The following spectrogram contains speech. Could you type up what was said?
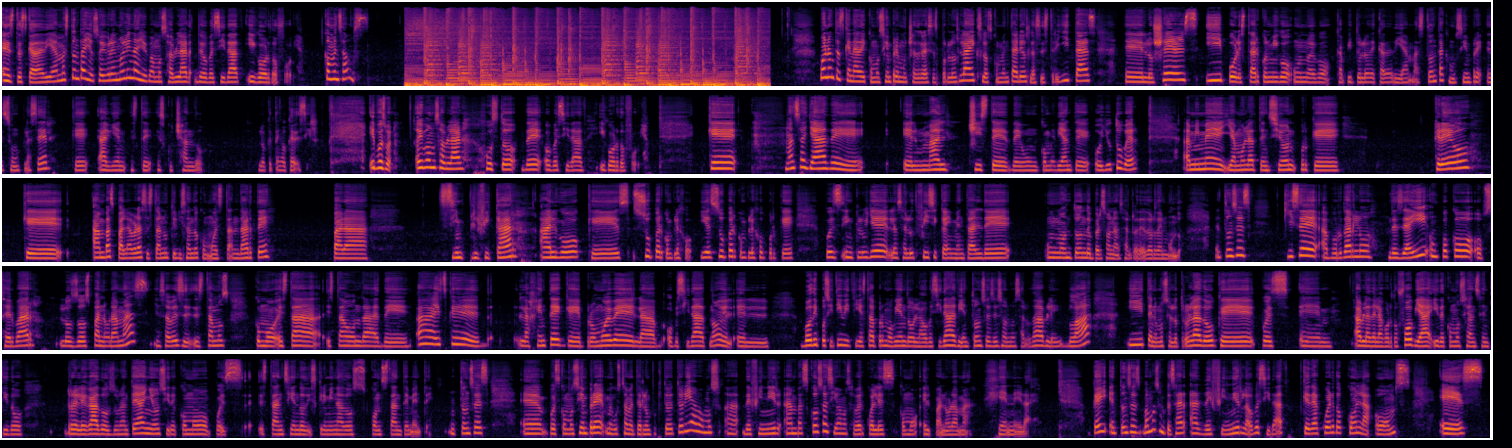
Esto es cada día más tonta. Yo soy Bren Molina y hoy vamos a hablar de obesidad y gordofobia. Comenzamos. Bueno, antes que nada y como siempre, muchas gracias por los likes, los comentarios, las estrellitas, eh, los shares y por estar conmigo un nuevo capítulo de cada día más tonta. Como siempre, es un placer que alguien esté escuchando lo que tengo que decir. Y pues bueno, hoy vamos a hablar justo de obesidad y gordofobia. Que más allá de el mal chiste de un comediante o youtuber, a mí me llamó la atención porque creo que ambas palabras se están utilizando como estandarte para simplificar algo que es súper complejo. Y es súper complejo porque pues incluye la salud física y mental de un montón de personas alrededor del mundo. Entonces, quise abordarlo desde ahí, un poco observar los dos panoramas, ya sabes, e, estamos como esta, esta onda de, ah, es que la gente que promueve la obesidad, ¿no? El, el body positivity está promoviendo la obesidad y entonces eso no es saludable y bla. Y tenemos el otro lado que pues eh, habla de la gordofobia y de cómo se han sentido relegados durante años y de cómo pues están siendo discriminados constantemente. Entonces, eh, pues como siempre me gusta meterle un poquito de teoría, vamos a definir ambas cosas y vamos a ver cuál es como el panorama general. ¿Ok? Entonces vamos a empezar a definir la obesidad, que de acuerdo con la OMS es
